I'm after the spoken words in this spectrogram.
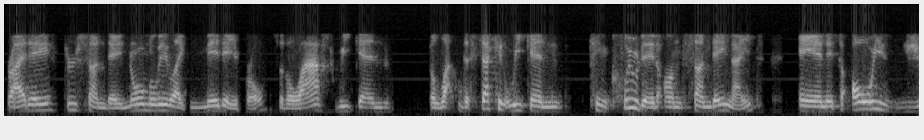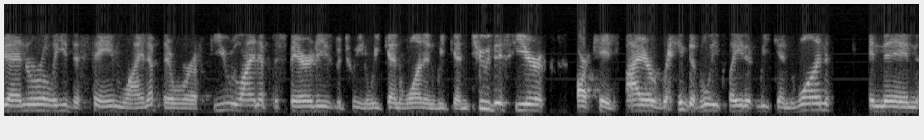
Friday through Sunday, normally like mid-April. So the last weekend the the second weekend concluded on Sunday night and it's always generally the same lineup. There were a few lineup disparities between weekend one and weekend two this year. Arcade Fire randomly played at weekend one, and then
